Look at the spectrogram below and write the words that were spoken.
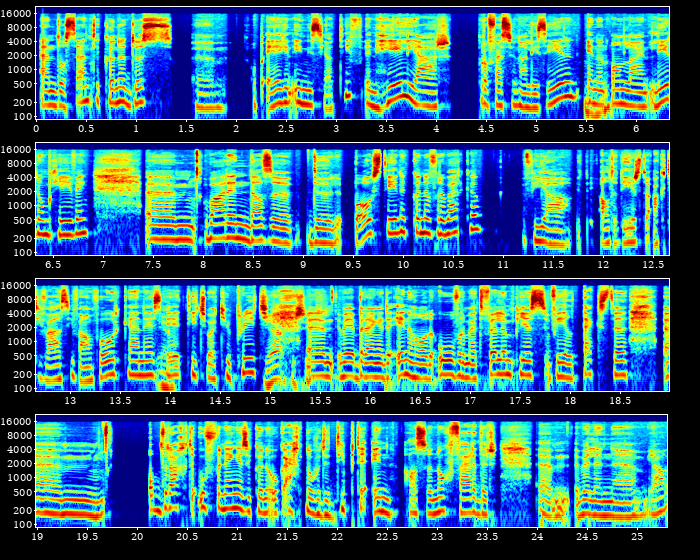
En docenten kunnen dus um, op eigen initiatief een heel jaar professionaliseren in een mhm. online leeromgeving, um, waarin dat ze de bouwstenen kunnen verwerken via altijd eerst de activatie van voorkennis, teach what you preach. Ja, um, wij brengen de inhouden over met filmpjes, veel teksten, um, opdrachten, oefeningen. Ze kunnen ook echt nog de diepte in als ze nog verder um, willen, uh, ja,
